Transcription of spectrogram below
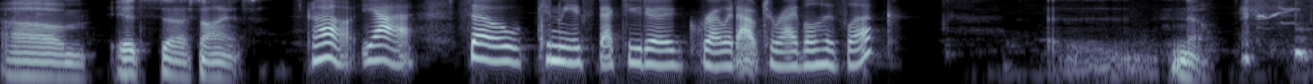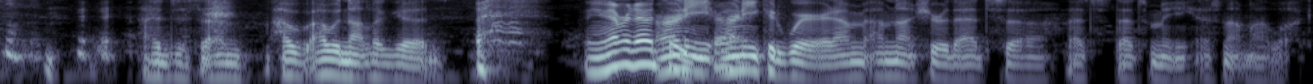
Um, it's uh, science. Oh, yeah. So, can we expect you to grow it out to rival his look? No, I just um, I, I would not look good. You never know. until you Ernie. Ernie could wear it. I'm I'm not sure that's uh, that's that's me. That's not my look.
